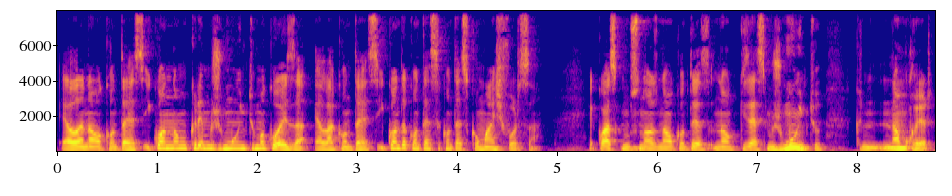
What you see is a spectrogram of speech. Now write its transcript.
ela não acontece. E quando não queremos muito uma coisa, ela acontece. E quando acontece, acontece com mais força. É quase como se nós não, acontece, não quiséssemos muito que não morrer,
